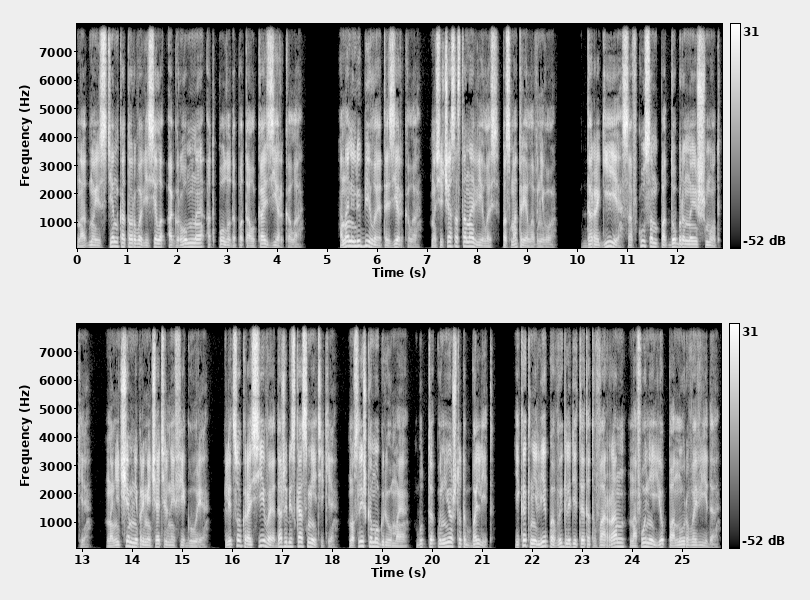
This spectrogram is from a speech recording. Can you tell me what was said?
на одной из стен которого висело огромное от пола до потолка зеркало. Она не любила это зеркало, но сейчас остановилась, посмотрела в него. Дорогие, со вкусом подобранные шмотки, на ничем не примечательной фигуре. Лицо красивое, даже без косметики, но слишком угрюмое, будто у нее что-то болит. И как нелепо выглядит этот варан на фоне ее понурого вида.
